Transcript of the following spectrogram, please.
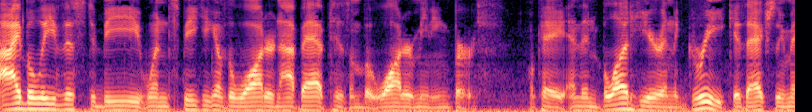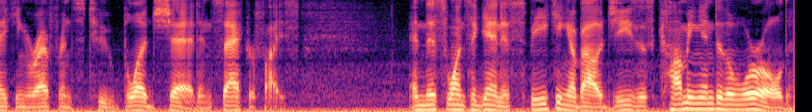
I believe this to be, when speaking of the water, not baptism, but water meaning birth. Okay, and then blood here in the Greek is actually making reference to bloodshed and sacrifice. And this, once again, is speaking about Jesus coming into the world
